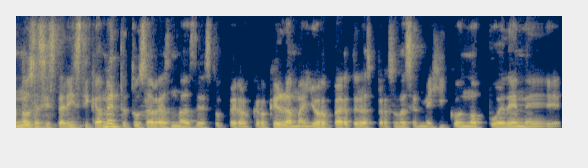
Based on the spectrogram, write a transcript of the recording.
no sé si estadísticamente, tú sabrás más de esto, pero creo que la mayor parte de las personas en México no pueden eh,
